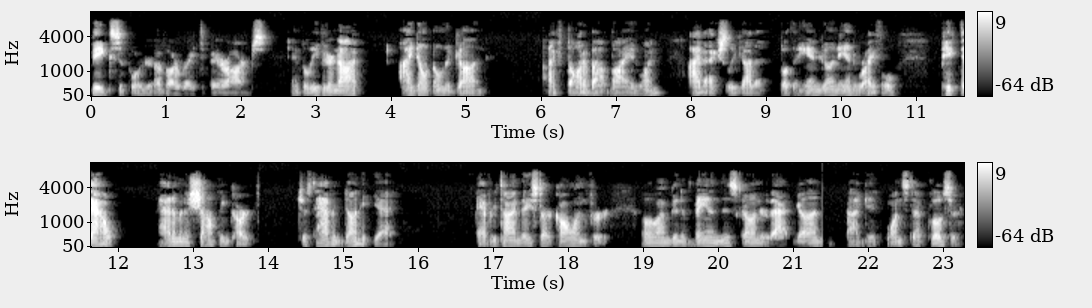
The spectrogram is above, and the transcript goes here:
big supporter of our right to bear arms. And believe it or not, I don't own a gun. I've thought about buying one. I've actually got a both a handgun and a rifle picked out. Had them in a shopping cart. Just haven't done it yet. Every time they start calling for, oh, I'm going to ban this gun or that gun, I get one step closer.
